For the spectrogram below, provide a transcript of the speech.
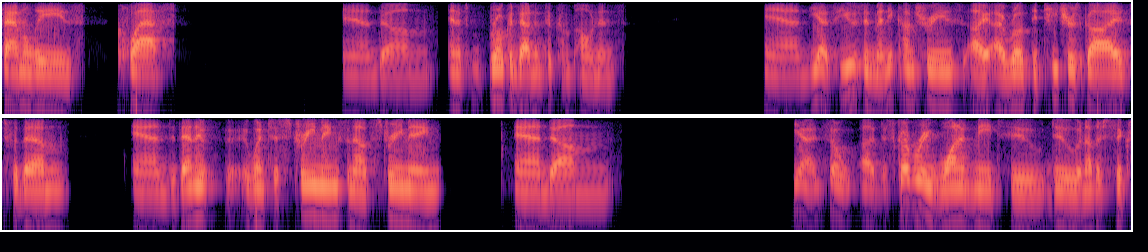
families, class, and um, and it's broken down into components. And yeah, it's used in many countries. I, I wrote the teachers' guides for them, and then it, it went to streaming. So now it's streaming, and um, yeah, and so uh, Discovery wanted me to do another six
